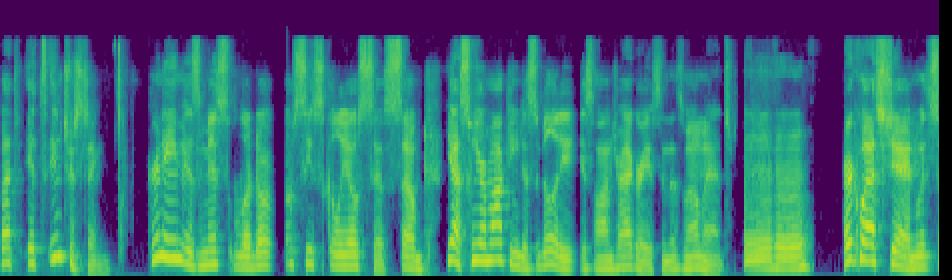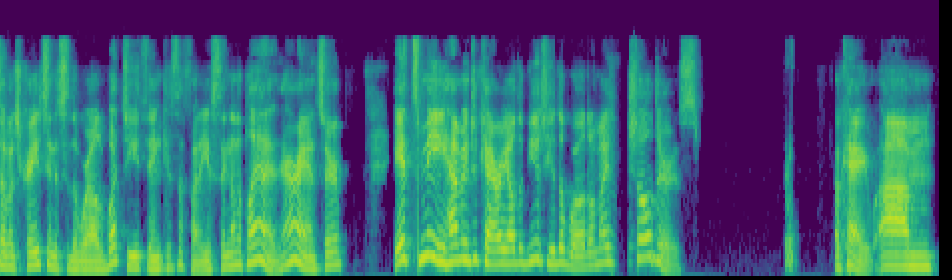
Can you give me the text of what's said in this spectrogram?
but it's interesting. Her name is Miss Lordosi Scoliosis. So, yes, we are mocking disabilities on Drag Race in this moment. hmm Her question with so much craziness in the world, what do you think is the funniest thing on the planet? Her answer, it's me having to carry all the beauty of the world on my shoulders. Okay, um,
